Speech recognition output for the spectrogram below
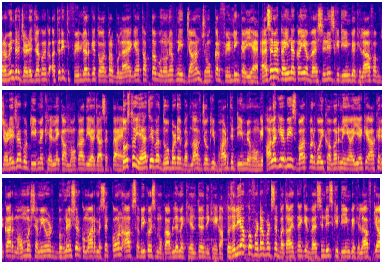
रविंद्र जडेजा को एक अतिरिक्त फील्डर के तौर पर बुलाया गया, तब तब उन्होंने अपनी जान झोंक कर फील्डिंग करी है। ऐसे में कहीं ना कहीं अब वेस्ट इंडीज की टीम के खिलाफ अब जडेजा को टीम में खेलने का मौका दिया जा सकता है। दोस्तों, यह थे वह दो बड़े बदलाव जो की भारतीय टीम में होंगे। हालाँकि अभी इस बात पर कोई खबर नहीं आई है की आखिरकार मोहम्मद शमी और भुवनेश्वर कुमार में से कौन आप सभी को इस मुकाबले में खेलते हुए दिखेगा। तो चलिए आपको फटाफट से बता देते हैं कि वेस्ट इंडीज की टीम के खिलाफ क्या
